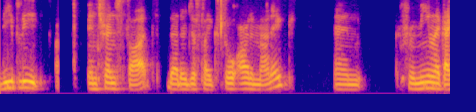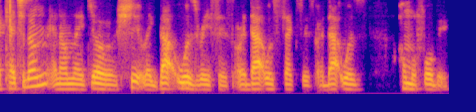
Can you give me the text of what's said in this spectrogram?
deeply entrenched thoughts that are just like so automatic. And for me like i catch them and i'm like yo shit like that was racist or that was sexist or that was homophobic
